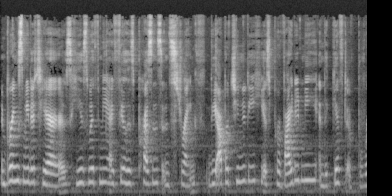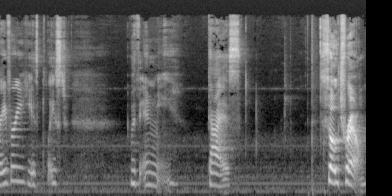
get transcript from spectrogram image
It brings me to tears. He is with me. I feel his presence and strength, the opportunity he has provided me, and the gift of bravery he has placed within me. Guys, so true.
